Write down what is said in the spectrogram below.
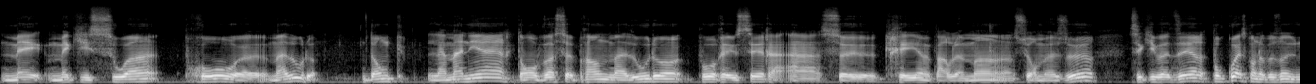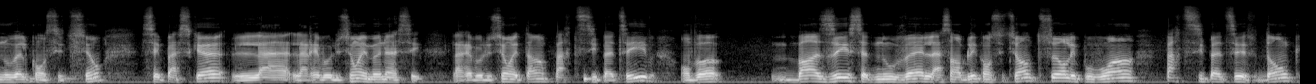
mais, mais qui soit pro-Maduro. Donc, la manière dont va se prendre Maduro pour réussir à se créer un Parlement sur mesure, c'est qu'il va dire pourquoi est-ce qu'on a besoin d'une nouvelle constitution? C'est parce que la, la, révolution est menacée. La révolution étant participative, on va baser cette nouvelle assemblée constituante sur les pouvoirs participatifs. Donc,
